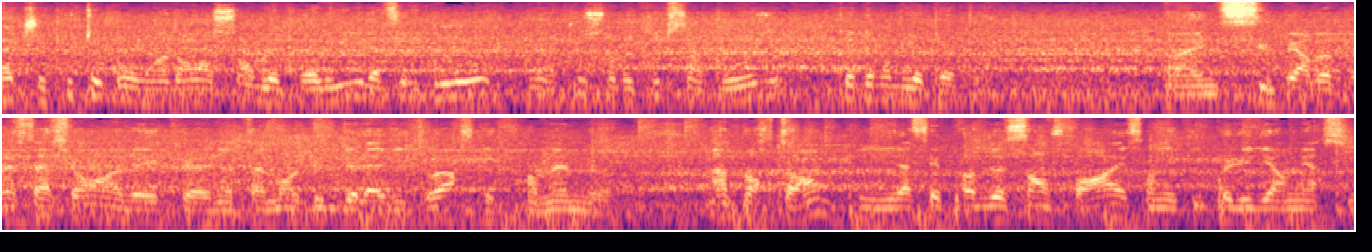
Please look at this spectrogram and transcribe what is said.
Match plutôt bon hein, dans l'ensemble pour lui. Il a fait le boulot et en plus son équipe s'impose. Que demande le peuple? Ouais, Une superbe prestation avec euh, notamment le but de la victoire, ce qui est quand même euh, important. Il a fait preuve de sang-froid et son équipe peut lui dire merci.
